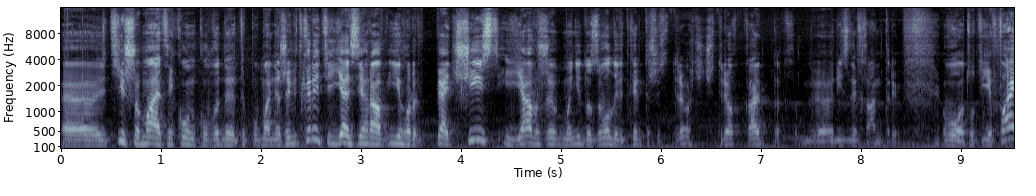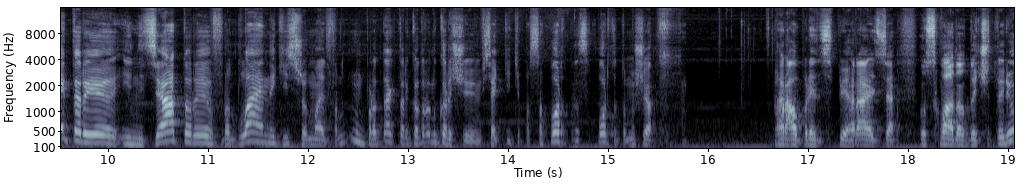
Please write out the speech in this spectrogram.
Е, ті, що мають іконку, вони, типу, в мене вже відкриті. Я зіграв ігор 5-6, і я вже мені дозволили відкрити щось трьох чи чотирьох е, різних хантерів. От, тут є файтери, ініціатори, фронтлайн, якісь, що мають фронт, ну, протектори, контроль, ну, коротше, всякі, типу, саппорт, не саппорти, тому що. Гра, в принципі, грається у складах до 4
